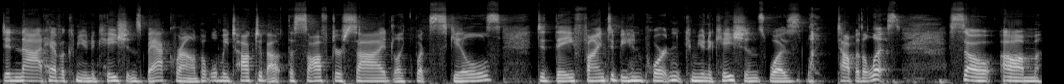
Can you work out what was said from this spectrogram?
did not have a communications background but when we talked about the softer side like what skills did they find to be important communications was like top of the list so um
